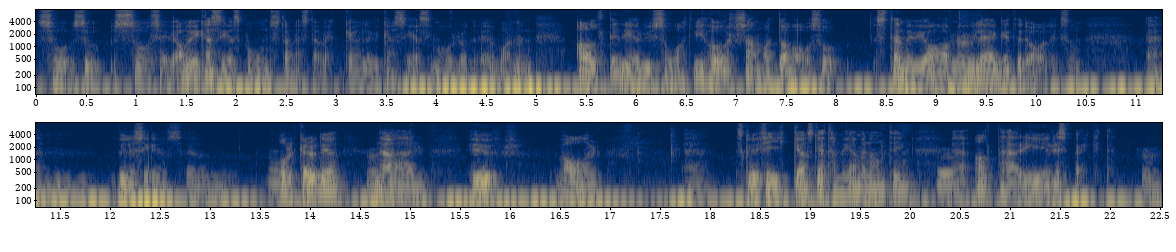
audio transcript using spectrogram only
Så, så, så säger vi att ja, vi kan ses på onsdag nästa vecka eller vi kan ses imorgon. Eller imorgon. Men alltid är det ju så att vi hörs samma dag och så stämmer vi av med hur är läget idag. Liksom. Um, vill du ses? Um, orkar du det? När? Hur? Var? Uh, ska vi fika? Ska jag ta med mig någonting? Uh, allt det här är ju respekt. Mm.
